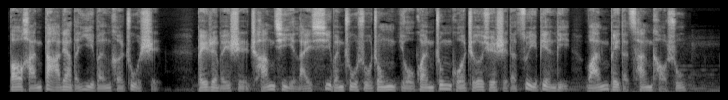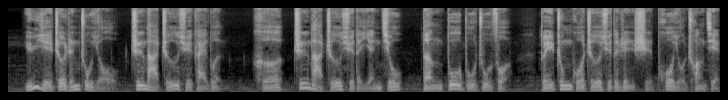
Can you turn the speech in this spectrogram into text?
包含大量的译文和注释。被认为是长期以来西文著述中有关中国哲学史的最便利、完备的参考书。于野哲人著有《支那哲学概论》和《支那哲学的研究》等多部著作，对中国哲学的认识颇有创建。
